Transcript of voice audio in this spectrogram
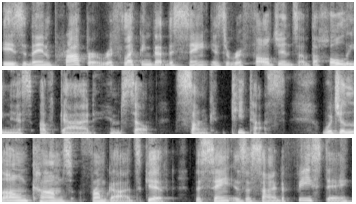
is then proper, reflecting that the saint is a refulgence of the holiness of God himself, sanctitas, which alone comes from God's gift. The saint is assigned a feast day,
